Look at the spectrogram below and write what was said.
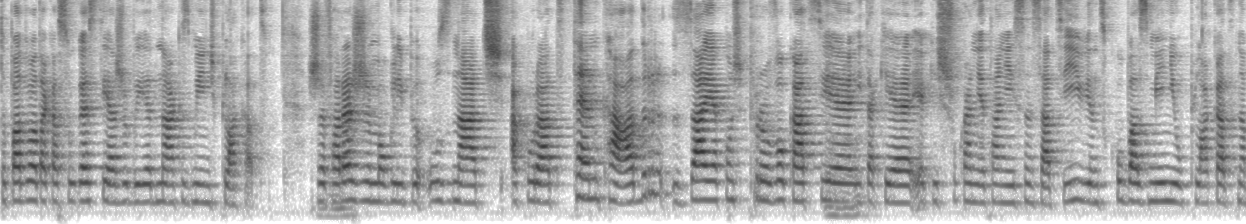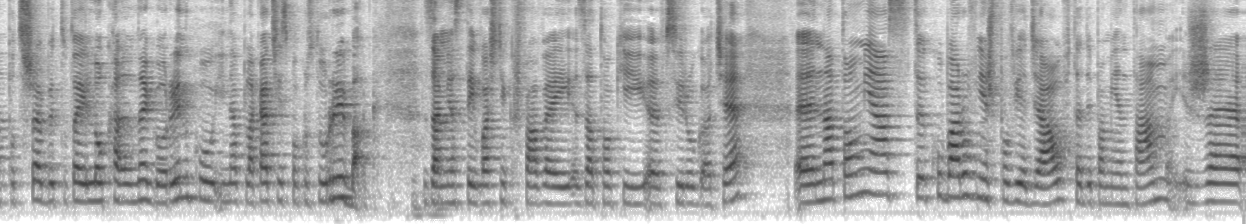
to padła taka sugestia, żeby jednak zmienić plakat że farerzy mogliby uznać akurat ten kadr za jakąś prowokację i takie jakieś szukanie taniej sensacji, więc Kuba zmienił plakat na potrzeby tutaj lokalnego rynku i na plakacie jest po prostu rybak zamiast tej właśnie krwawej zatoki e, w Sirugocie. E, natomiast Kuba również powiedział, wtedy pamiętam, że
